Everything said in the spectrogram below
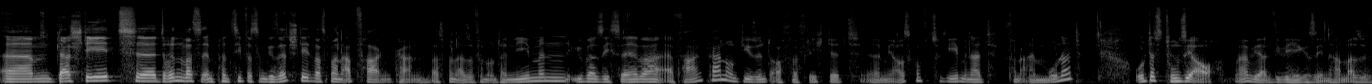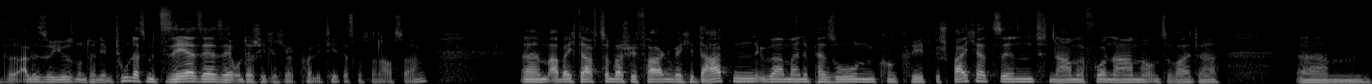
Ähm, da steht äh, drin, was im Prinzip, was im Gesetz steht, was man abfragen kann, was man also von Unternehmen über sich selber erfahren kann. Und die sind auch verpflichtet, äh, mir Auskunft zu geben innerhalb von einem Monat. Und das tun sie auch, ja, wie, wie wir hier gesehen haben. Also alle seriösen Unternehmen tun das mit sehr, sehr, sehr unterschiedlicher Qualität, das muss man auch sagen. Ähm, aber ich darf zum Beispiel fragen, welche Daten über meine Person konkret gespeichert sind, Name, Vorname und so weiter. Ähm,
